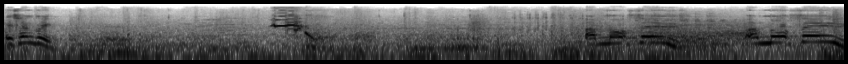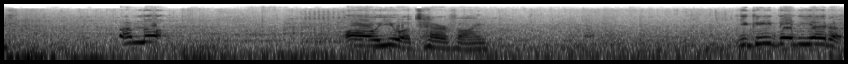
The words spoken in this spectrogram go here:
It's hungry. I'm not food. I'm not food. I'm not. Oh, you are terrifying. You can eat Baby Yoda.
